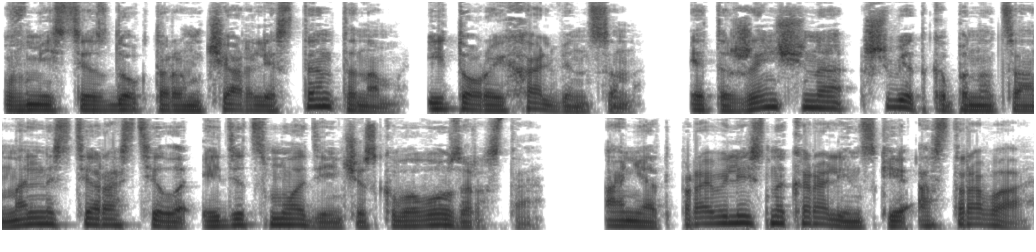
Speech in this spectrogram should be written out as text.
Вместе с доктором Чарли Стентоном и Торой Хальвинсон эта женщина, шведка по национальности, растила Эдит с младенческого возраста. Они отправились на Каролинские острова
